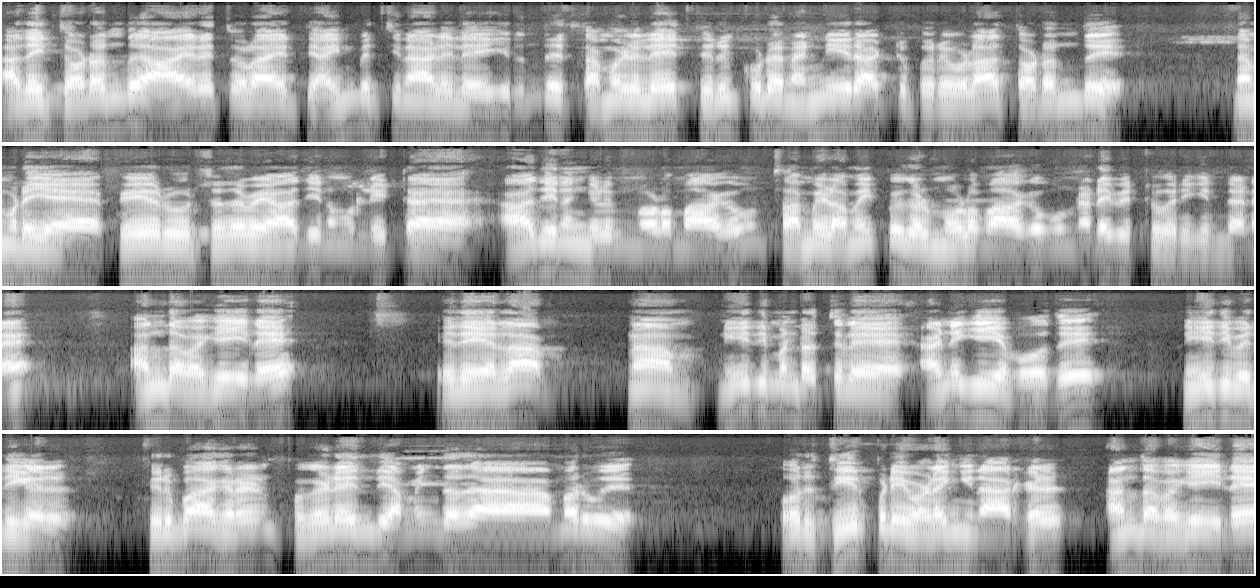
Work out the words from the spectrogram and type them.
அதைத் தொடர்ந்து ஆயிரத்தி தொள்ளாயிரத்தி ஐம்பத்தி நாலிலே இருந்து தமிழிலே திருக்குட நன்னீராட்டு பெருவிழா தொடர்ந்து நம்முடைய பேரூர் சிதவை ஆதீனம் உள்ளிட்ட ஆதீனங்களின் மூலமாகவும் தமிழ் அமைப்புகள் மூலமாகவும் நடைபெற்று வருகின்றன. அந்த வகையிலே இதையெல்லாம் நாம் நீதிமன்றத்திலே அணுகிய போது நீதிபதிகள் கிருபாகரன் புகழேந்தி அமைந்த அமர்வு ஒரு தீர்ப்பினை வழங்கினார்கள். அந்த வகையிலே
